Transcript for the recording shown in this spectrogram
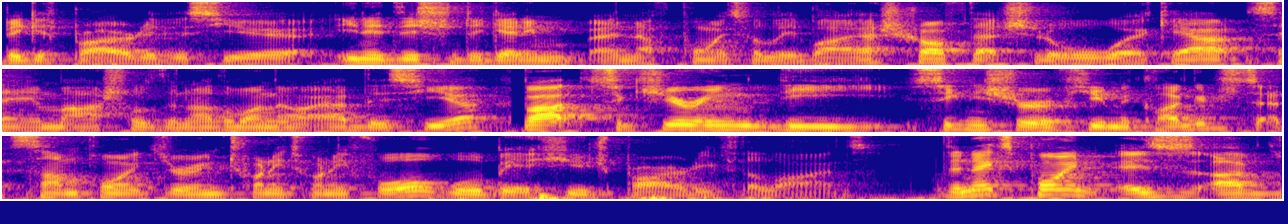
biggest priority this year. In addition to getting enough points for Levi Ashcroft, that should all work out. Sam Marshall's another one they'll add this year. But securing the signature of Hugh McCluggage at some point during 2024 will be a huge priority for the Lions. The next point is I've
